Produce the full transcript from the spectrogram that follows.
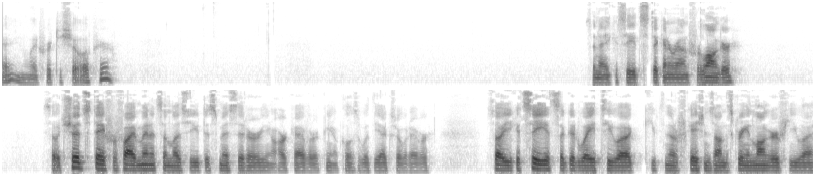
Okay, and wait for it to show up here. So now you can see it's sticking around for longer. So it should stay for five minutes unless you dismiss it or you know archive it or you know close it with the X or whatever. So you can see it's a good way to uh, keep the notifications on the screen longer if you uh,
